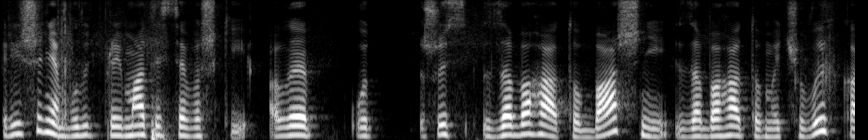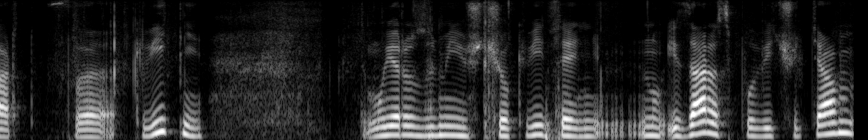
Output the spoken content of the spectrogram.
рішення будуть прийматися важкі, але щось забагато башні, забагато мечових карт в квітні. Тому я розумію, що квітень, ну і зараз по відчуттям,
